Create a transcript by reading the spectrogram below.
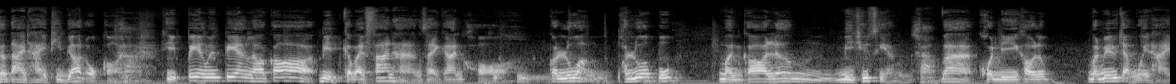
สไตล์ไทยถีบยอดอกก่อนครับถีบเปี้ยงเปี้ยงเปี้ยงแล้วก็บิดกับใบฟ้านหางใส่ก้านคอโอ้โหก็ล่วง พอล่วงปุ๊บ มันก็เริ่มมีชื่อเสียงครับว่าคนนี้เขามันไม่รู้จักมวยไทย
